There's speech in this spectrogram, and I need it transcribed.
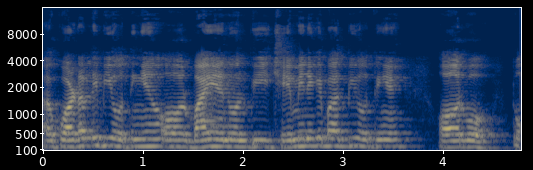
क्वार्टरली भी होती हैं, और बाई एनुअल भी छः महीने के बाद भी होती हैं, और वो तो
